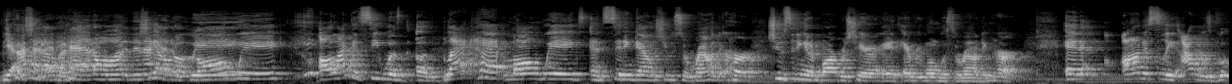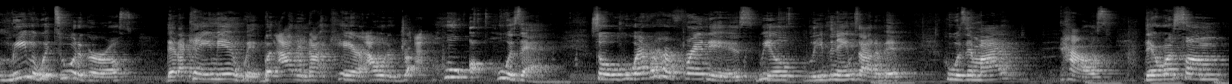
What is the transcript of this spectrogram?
because yeah, she had, had a hat, on. And then she I had, had a, a long wig. All I could see was a black hat, long wigs, and sitting down. She was surrounded her. She was sitting in a barber chair, and everyone was surrounding her. And honestly, I was leaving with two of the girls that I came in with, but I did not care. I would have dropped. Who who is that? So whoever her friend is, we'll leave the names out of it who was in my house, there were some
